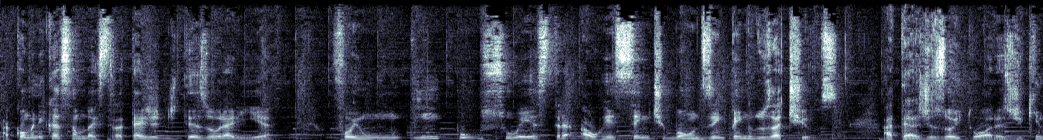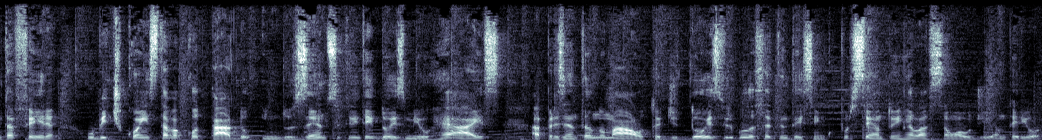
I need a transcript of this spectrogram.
A comunicação da estratégia de tesouraria foi um impulso extra ao recente bom desempenho dos ativos. Até às 18 horas de quinta-feira, o Bitcoin estava cotado em 232 mil reais, apresentando uma alta de 2,75% em relação ao dia anterior.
